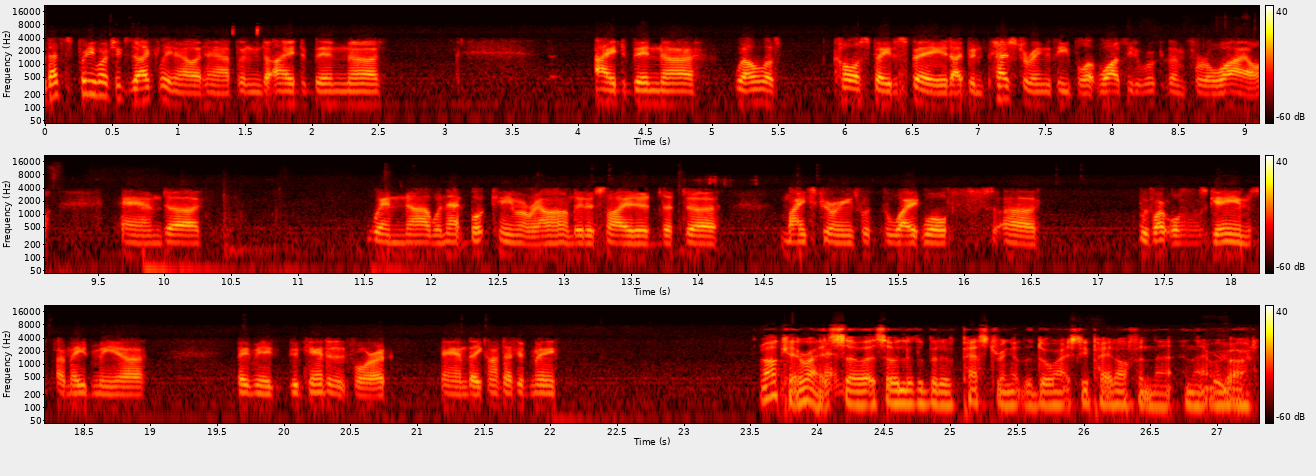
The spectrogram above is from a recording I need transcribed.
that's pretty much exactly how it happened. I'd been, uh, I'd been, uh, well, call a spade a spade. I've been pestering the people at WotC to work with them for a while, and uh, when uh, when that book came around, they decided that uh, my experience with the White Wolf, uh, with White Wolf's games, uh, made me uh, made me a good candidate for it, and they contacted me. Okay, right. And- So, so a little bit of pestering at the door actually paid off in that in that regard.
